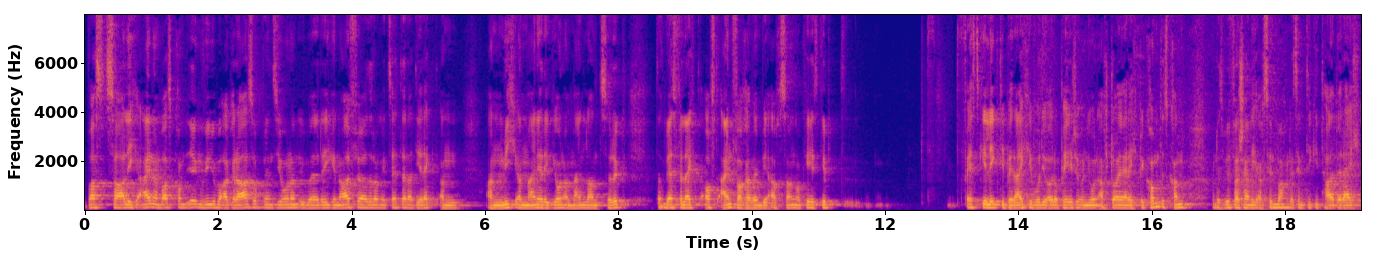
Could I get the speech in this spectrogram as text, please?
was zahle ich ein und was kommt irgendwie über Agrarsubventionen, über Regionalförderung etc. direkt an, an mich, an meine Region, an mein Land zurück, dann wäre es vielleicht oft einfacher, wenn wir auch sagen, okay, es gibt festgelegte Bereiche, wo die Europäische Union auch Steuerrecht bekommt. Das kann, und das wird wahrscheinlich auch Sinn machen, das im Digitalbereich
